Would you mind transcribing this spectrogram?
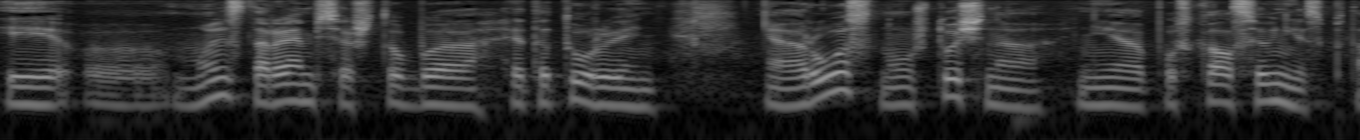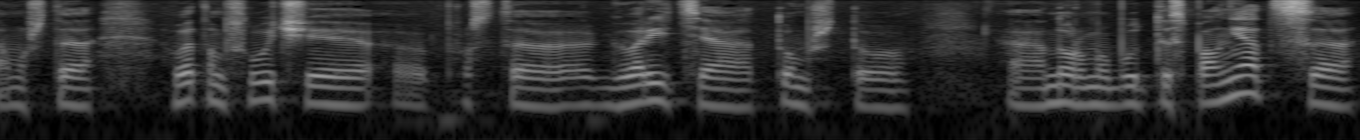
И э, мы стараемся, чтобы этот уровень э, рос, но уж точно не опускался вниз, потому что в этом случае просто говорить о том, что нормы будут исполняться,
